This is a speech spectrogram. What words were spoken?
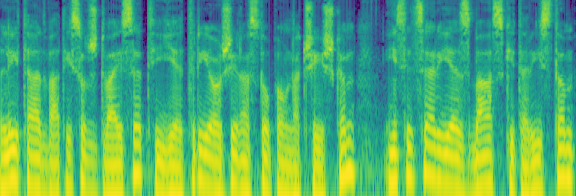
leta 2020 je trio že nastopal na Češkem in sicer je z bas-kitaristom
